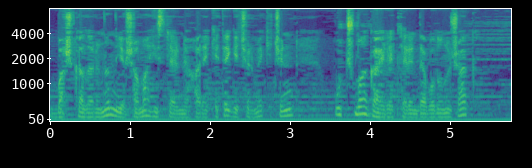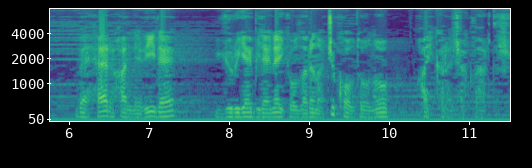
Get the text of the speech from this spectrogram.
başkalarının yaşama hislerini harekete geçirmek için uçma gayretlerinde bulunacak ve her halleriyle yürüyebilene yolların açık olduğunu haykıracaklardır.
